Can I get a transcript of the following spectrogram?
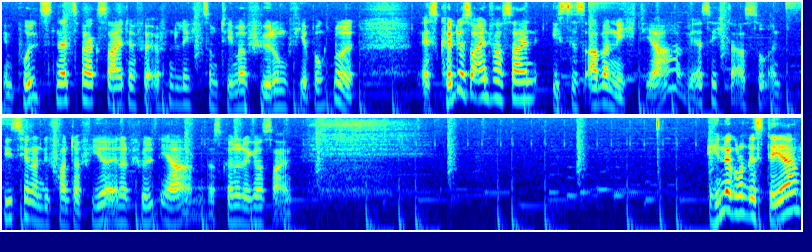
Impuls Netzwerkseite veröffentlicht zum Thema Führung 4.0. Es könnte so einfach sein, ist es aber nicht. Ja, wer sich da so ein bisschen an die Fanta 4 erinnert, fühlt, ja, das könnte durchaus sein. Hintergrund ist der,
